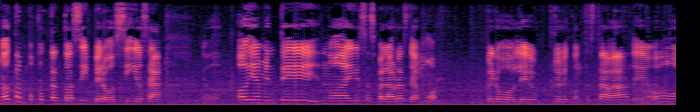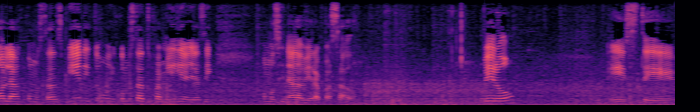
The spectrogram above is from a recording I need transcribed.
no tampoco tanto así, pero sí, o sea, Obviamente no hay esas palabras de amor, pero le, yo le contestaba de, oh, hola, ¿cómo estás? Bien, ¿y tú? ¿Y cómo está tu familia? Y así, como si nada hubiera pasado. Pero, este,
